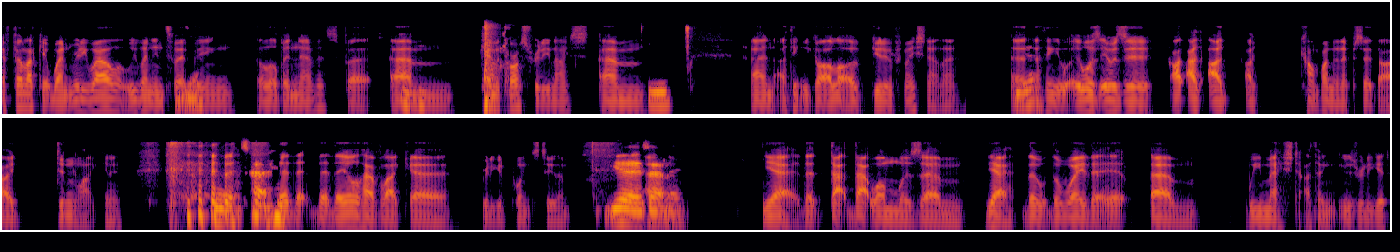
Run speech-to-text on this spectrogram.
I feel like it went really well. We went into it Yeah. being a little bit nervous, but um came across really nice. Um Mhm. and I think we got a lot of good information out there. Uh, Yeah. I think it, it was it was a I I I can't find an episode that I didn't like. You know, Yeah, exactly. that, that, that they all have like uh really good points to them. Yeah, exactly. um, yeah, that that that one was um yeah the the way that it um we meshed. I think it was really good.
